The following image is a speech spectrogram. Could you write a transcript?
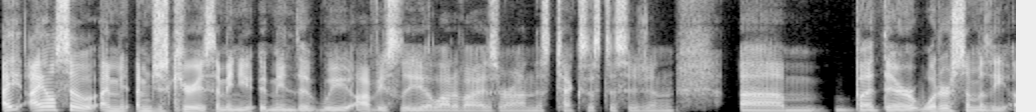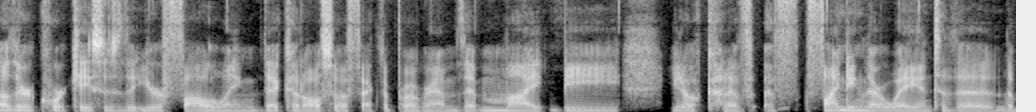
I I also I'm I'm just curious. I mean, you, I mean, the, we obviously a lot of eyes are on this Texas decision. Um, but there, what are some of the other court cases that you're following that could also affect the program that might be, you know, kind of finding their way into the the,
